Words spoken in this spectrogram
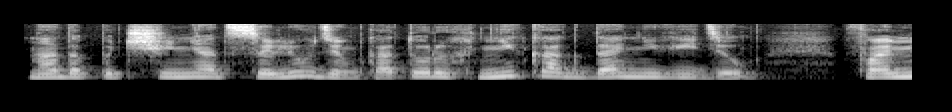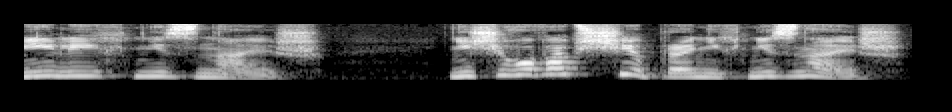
Надо подчиняться людям, которых никогда не видел. Фамилии их не знаешь. Ничего вообще про них не знаешь.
